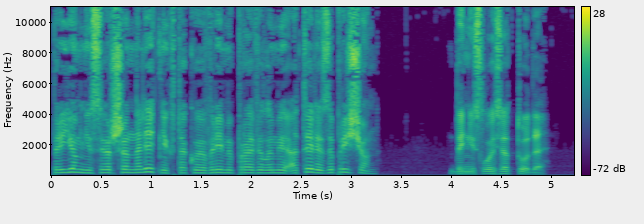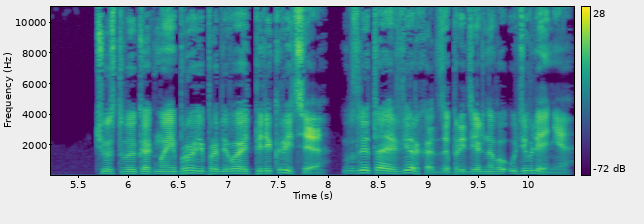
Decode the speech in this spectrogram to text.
прием несовершеннолетних в такое время правилами отеля запрещен. Донеслось оттуда. Чувствую, как мои брови пробивают перекрытие, взлетая вверх от запредельного удивления.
